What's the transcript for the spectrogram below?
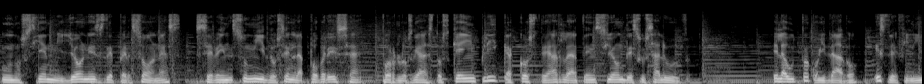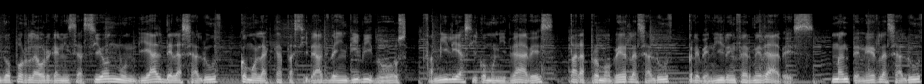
unos 100 millones de personas se ven sumidos en la pobreza por los gastos que implica costear la atención de su salud. El autocuidado es definido por la Organización Mundial de la Salud como la capacidad de individuos, familias y comunidades para promover la salud, prevenir enfermedades, mantener la salud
